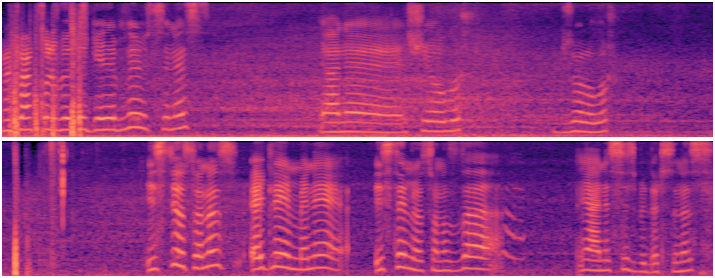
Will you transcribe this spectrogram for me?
Lütfen kulübe de gelebilirsiniz. Yani şey olur. Güzel olur. İstiyorsanız ekleyin beni. İstemiyorsanız da yani siz bilirsiniz.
